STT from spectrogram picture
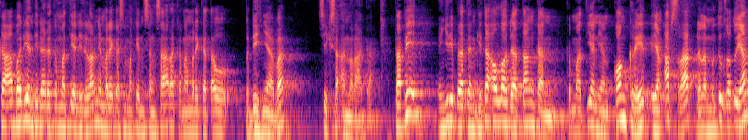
keabadian tidak ada kematian di dalamnya, mereka semakin sengsara karena mereka tahu pedihnya apa? Siksaan neraka. Tapi yang jadi perhatian kita Allah datangkan kematian yang konkret, yang abstrak dalam bentuk sesuatu yang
